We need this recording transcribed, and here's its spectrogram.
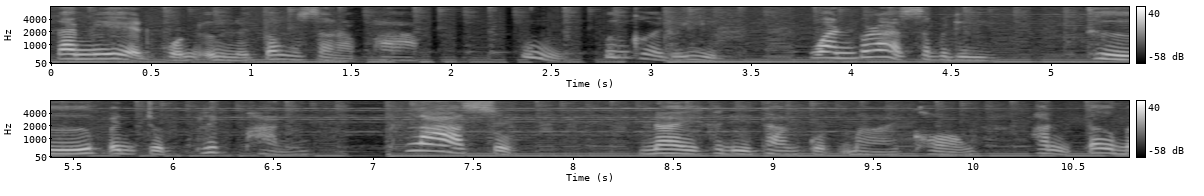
แต่มีเหตุผลอื่นเลยต้องสารภาพ อืมเพิ่งเคยได้ยินวันพฤหัสบดี ถือเป็นจุดพลิกผันล่าสุดในคดีทางกฎหมายของฮันเตอร์ไบ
